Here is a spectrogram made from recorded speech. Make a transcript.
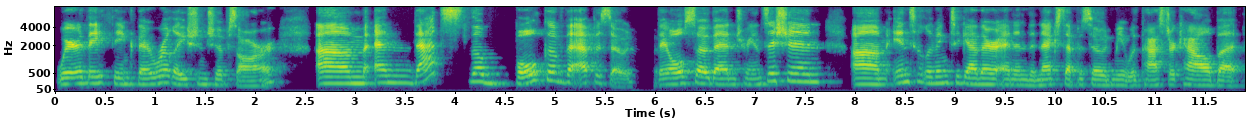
where they think their relationships are. Um, and that's the bulk of the episode. They also then transition um, into living together and in the next episode meet with Pastor Cal. But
